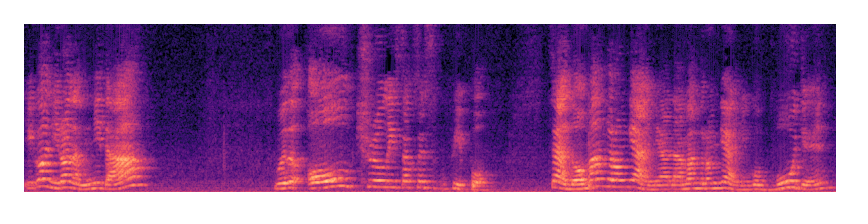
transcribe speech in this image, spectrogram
이건 일어납니다. With all truly successful people. 자, 너만 그런 게 아니야. 나만 그런 게 아니고 모든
